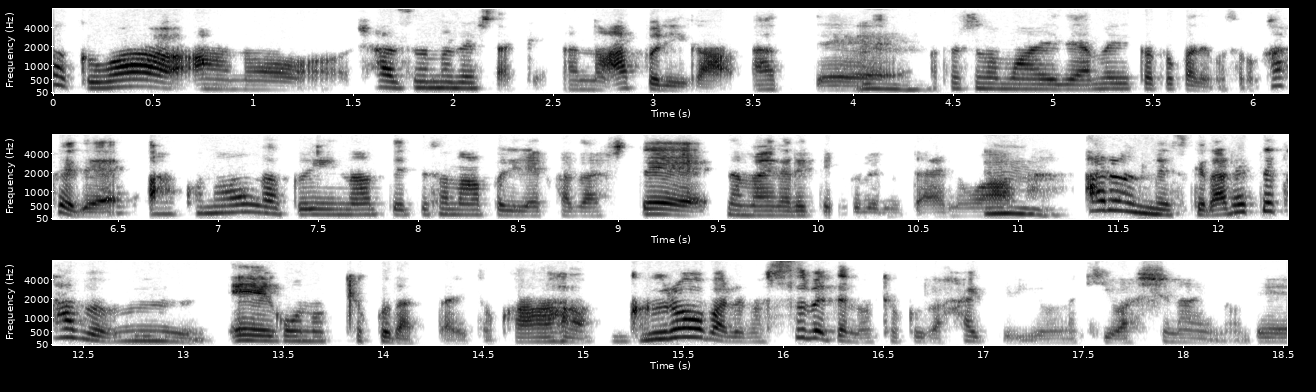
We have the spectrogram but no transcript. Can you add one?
楽は、あの、 Shazam でしたっけ？あの、アプリがあって、うん、私の周りでアメリカとかでもそのカフェで、あ、この音楽いいなって言ってそのアプリでかざして、名前が出てくるみたいのはあるんですけど、うん、あれって多分、英語の曲だったりとか、グローバルの全ての曲が入っているような気はしないので、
